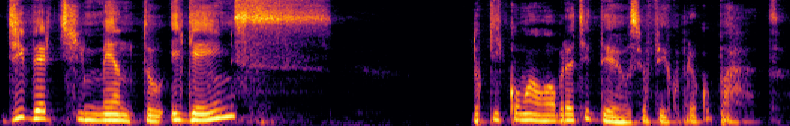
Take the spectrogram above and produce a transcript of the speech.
divertimento e games do que com a obra de Deus, eu fico preocupado.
